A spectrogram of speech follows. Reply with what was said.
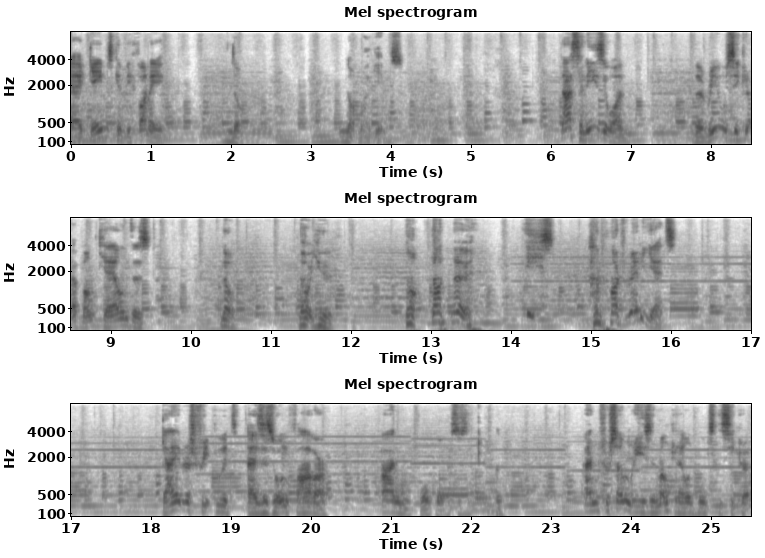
Uh, games can be funny. No. Not my games. That's an easy one. The real secret of Monkey Island is... No. Not you. No, not now. Please. I'm not ready yet. Guybrush Threepwood is his own father, and oh, oh. And for some reason, Monkey Island holds the secret.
